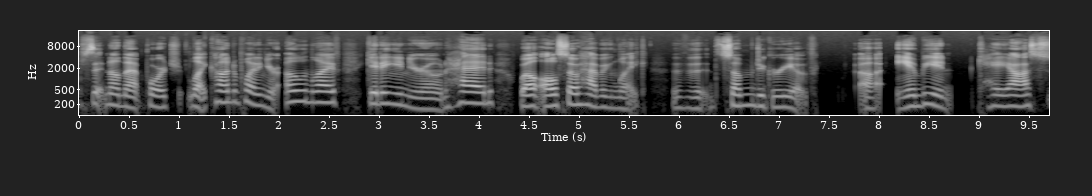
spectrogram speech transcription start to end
sitting on that porch, like contemplating your own life, getting in your own head, while also having like the some degree of uh, ambient chaos,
